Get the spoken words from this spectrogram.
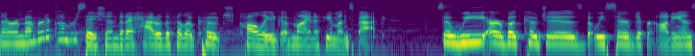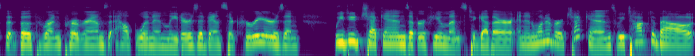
I remembered a conversation that I had with a fellow coach colleague of mine a few months back. So we are both coaches, but we serve different audience, but both run programs that help women leaders advance their careers. And we do check-ins every few months together. And in one of our check-ins, we talked about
